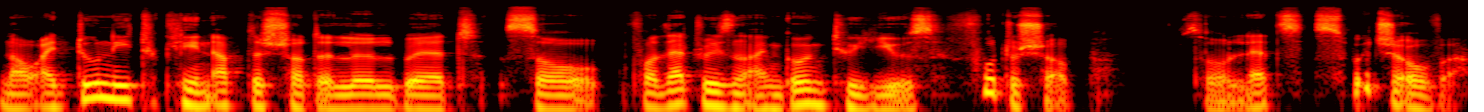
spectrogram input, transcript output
Now I do need to clean up the shot a little bit, so for that reason I'm going to use Photoshop. So let's switch over.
